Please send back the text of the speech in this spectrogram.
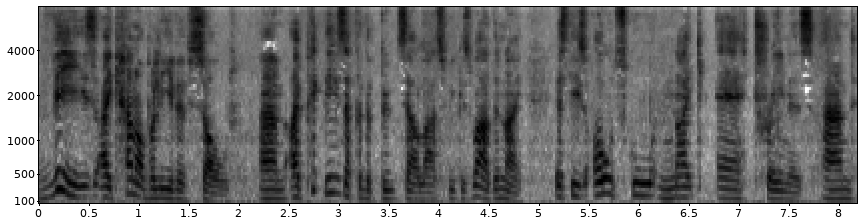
These I cannot believe have sold. And I picked these up at the boot sale last week as well, didn't I? It's these old school Nike Air trainers and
